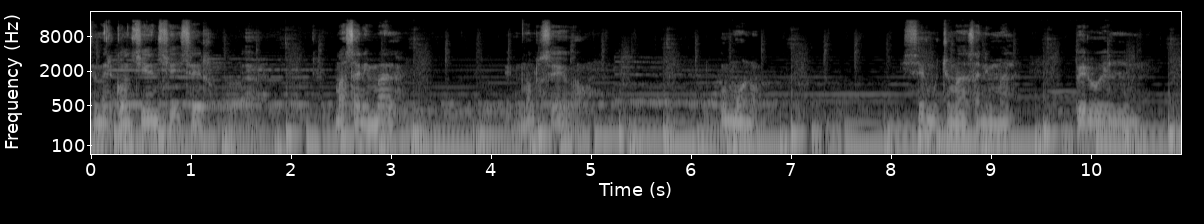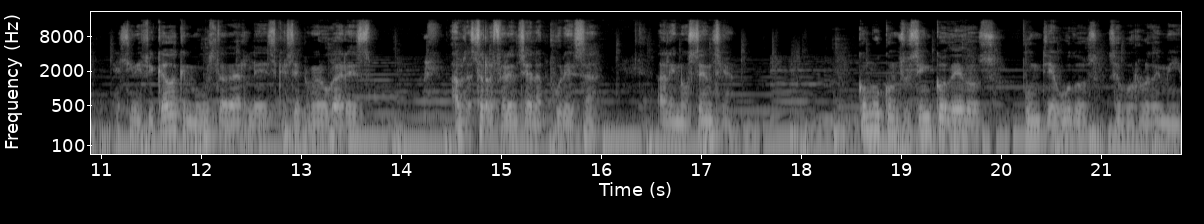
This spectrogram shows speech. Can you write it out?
tener conciencia y ser eh, más animal. Eh, no lo sé, un mono. Ser mucho más animal. Pero el, significado que me gusta darle es que ese primer hogar es. hace referencia a la pureza, a la inocencia como con sus cinco dedos puntiagudos se burló de mí.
